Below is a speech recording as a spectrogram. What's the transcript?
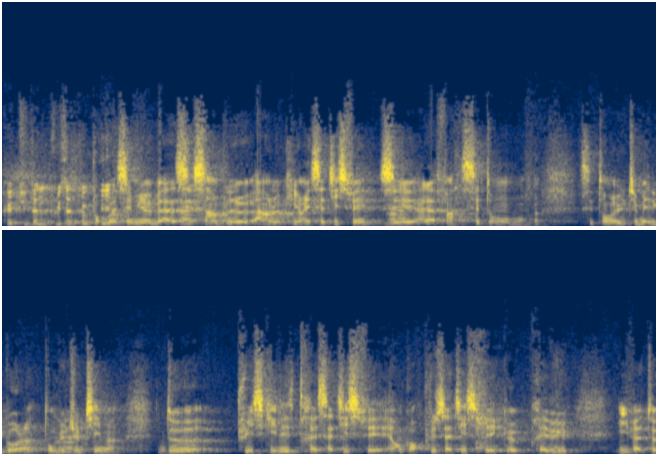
Que tu donnes plus à ton Pourquoi c'est mieux? Bah, C'est simple. Un, le client est satisfait. C'est à la fin, c'est ton, c'est ton ultimate goal, ton but ultime. Deux, puisqu'il est très satisfait et encore plus satisfait que prévu, il va te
